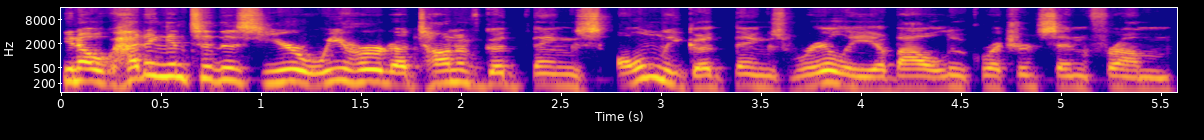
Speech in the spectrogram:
you know, heading into this year, we heard a ton of good things, only good things really, about Luke Richardson from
